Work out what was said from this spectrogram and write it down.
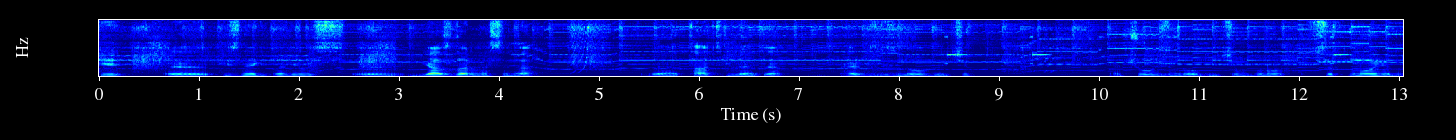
Ki e, izne gitmediğimiz e, yazlar mesela veya tatillerde herkes izinde olduğu için yani çoğu izinde olduğu için bunu sırf bunu oynuyordum.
